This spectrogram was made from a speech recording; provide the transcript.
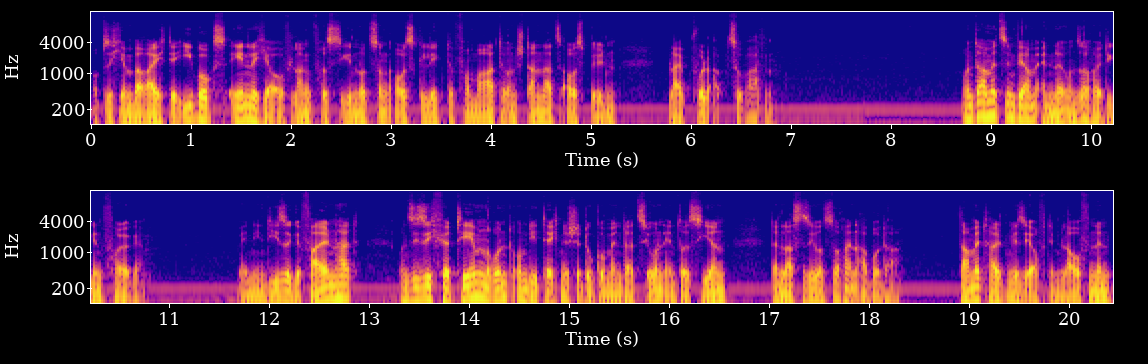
Ob sich im Bereich der E-Books ähnliche auf langfristige Nutzung ausgelegte Formate und Standards ausbilden, bleibt wohl abzuwarten. Und damit sind wir am Ende unserer heutigen Folge. Wenn Ihnen diese gefallen hat und Sie sich für Themen rund um die technische Dokumentation interessieren, dann lassen Sie uns doch ein Abo da. Damit halten wir Sie auf dem Laufenden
